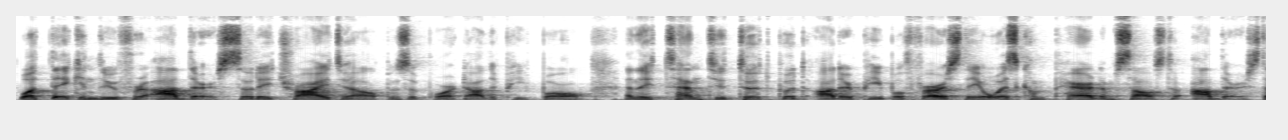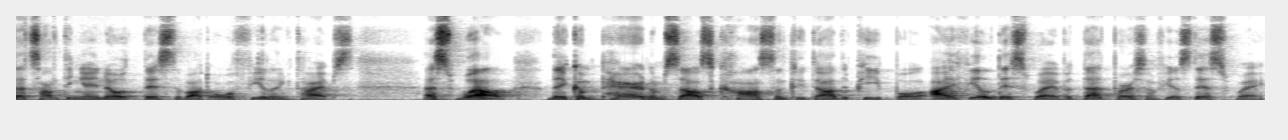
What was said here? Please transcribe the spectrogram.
what they can do for others. So they try to help and support other people and they tend to, put other people first. They always compare themselves to others. That's something I noticed about all feeling types as well. They compare themselves constantly to other people. I feel this way, but that person feels this way.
